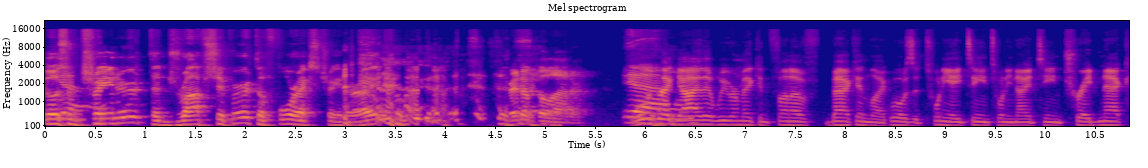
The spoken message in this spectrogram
goes yeah. from trader to drop shipper to forex trader, right? right up the ladder. Yeah. What was that guy that we were making fun of back in like what was it 2018, 2019 Trade Neck?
